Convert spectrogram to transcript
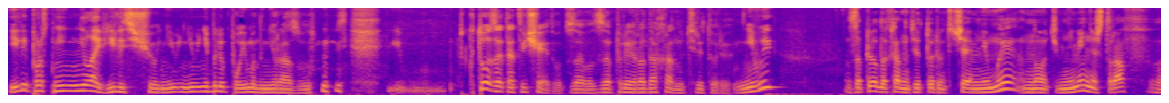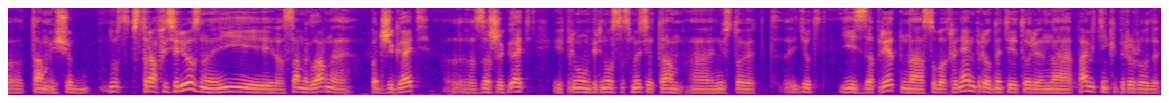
или просто не, не ловили ловились еще, не, не, не были пойманы ни разу. Кто за это отвечает, вот за, за природоохранную территорию? Не вы? За природоохранную территорию отвечаем не мы, но тем не менее штраф э, там еще, ну, штрафы серьезные, и самое главное, поджигать, э, зажигать, и в прямом переносном смысле там э, не стоит. Идет, есть запрет на особо охраняемой природной территории, на памятники природы,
